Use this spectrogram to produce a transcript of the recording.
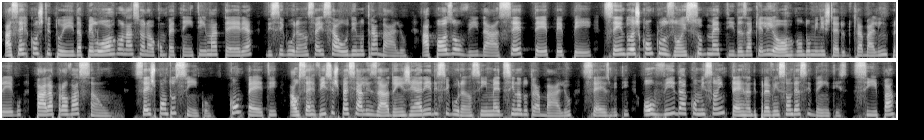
a ser constituída pelo órgão nacional competente em matéria de segurança e saúde no trabalho, após ouvida a CTPP, sendo as conclusões submetidas àquele órgão do Ministério do Trabalho e Emprego para aprovação. 6.5 compete ao Serviço Especializado em Engenharia de Segurança e em Medicina do Trabalho, SESMIT, ouvida a Comissão Interna de Prevenção de Acidentes, CIPA,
